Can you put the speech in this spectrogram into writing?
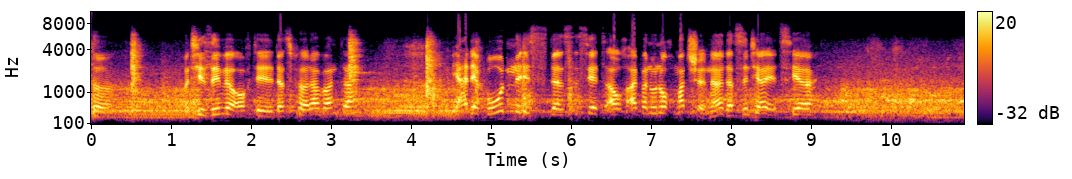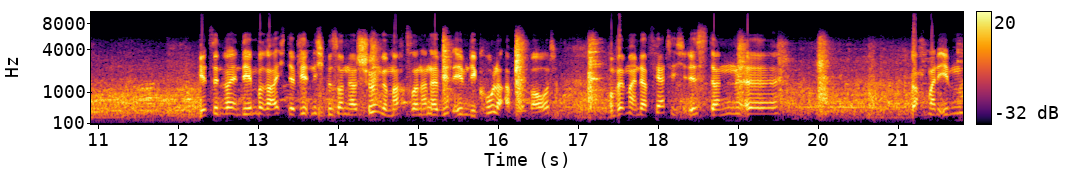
so. Und hier sehen wir auch die, das Förderband dann. Ja, der Boden ist, das ist jetzt auch einfach nur noch Matsche. Ne? Das sind ja jetzt hier. Jetzt sind wir in dem Bereich, der wird nicht besonders schön gemacht, sondern da wird eben die Kohle abgebaut. Und wenn man da fertig ist, dann äh, macht man eben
